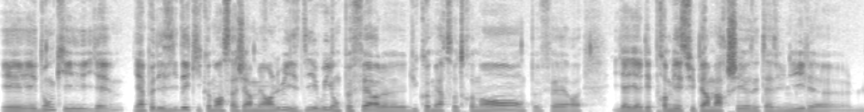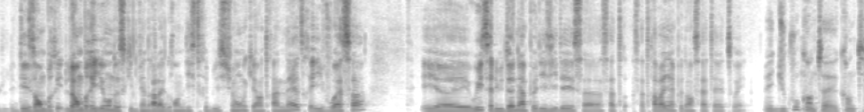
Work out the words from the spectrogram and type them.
Et, donc, il y, a, un peu des idées qui commencent à germer en lui. Il se dit, oui, on peut faire du commerce autrement, on peut faire... Il y a, il y a des premiers supermarchés aux États-Unis, l'embryon de ce qui deviendra la grande distribution qui est en train de naître, et il voit ça. Et, euh, oui, ça lui donne un peu des idées, ça, ça, ça travaille un peu dans sa tête. Oui. Et du coup, quand, euh, quand,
